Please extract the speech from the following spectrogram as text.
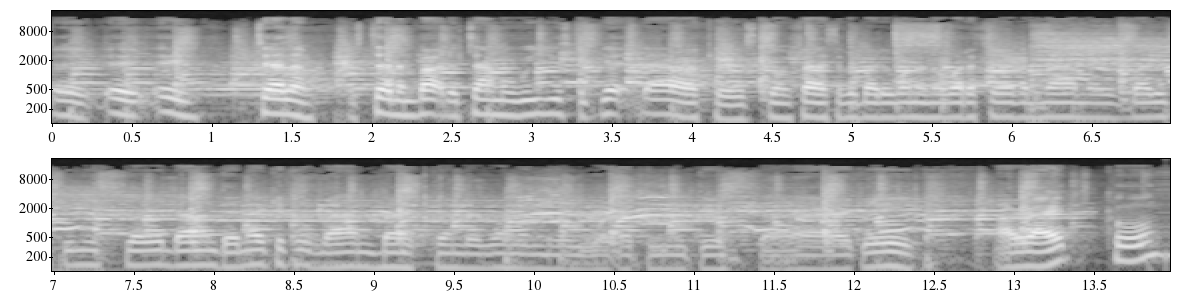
Hey, hey, hey. Tell him. Just tell him about the time when we used to get there. Okay, it's going fast. Everybody want to know what I the man. Everybody see me slow down. Then I get to run back and they want to know what I do this. Hey. Alright, cool.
